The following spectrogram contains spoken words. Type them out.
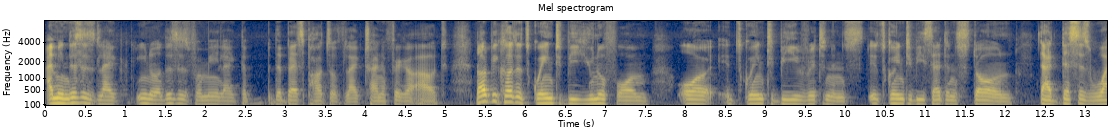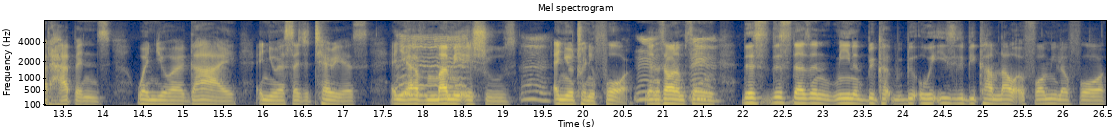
I mean this is like you know this is for me like the the best part of like trying to figure out not because it's going to be uniform or it's going to be written in it's going to be set in stone that this is what happens when you're a guy and you're a Sagittarius and you have mm. mommy issues mm. and you're 24. Mm. You understand what I'm saying? Mm. This this doesn't mean it beca- be, will easily become now a formula for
